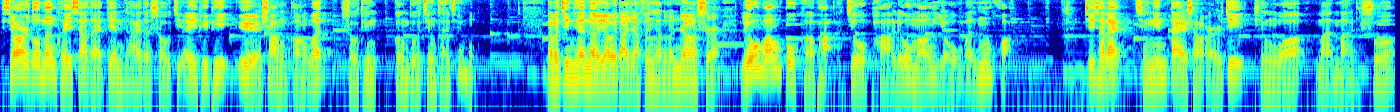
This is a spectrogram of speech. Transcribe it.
小耳朵们可以下载电台的手机 APP《月上港湾》，收听更多精彩节目。那么今天呢，要为大家分享的文章是：流氓不可怕，就怕流氓有文化。接下来，请您戴上耳机，听我慢慢说。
